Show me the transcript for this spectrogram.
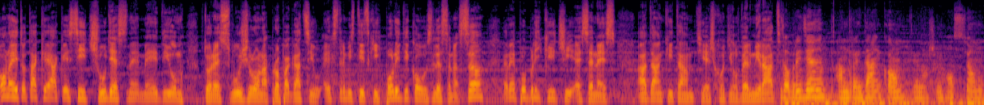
Ono je to také akési čudesné médium, ktoré slúžilo na propagáciu extremistických politikov z LSNS, Republiky či SNS. A Danky tam tiež chodil veľmi rád. Dobrý deň, Andrej Danko je našim hostom.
